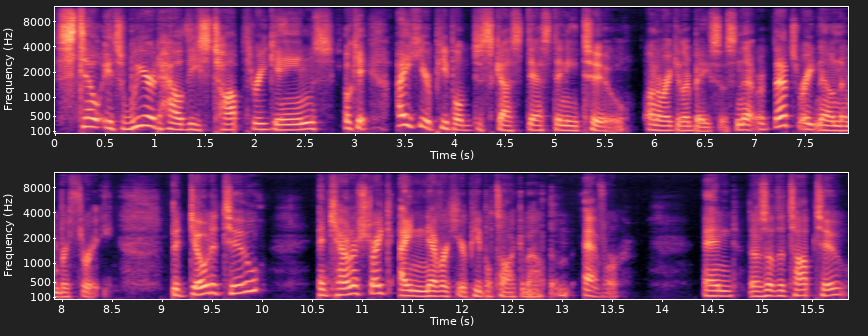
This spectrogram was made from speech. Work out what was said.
Still, it's weird how these top three games... Okay, I hear people discuss Destiny 2 on a regular basis, and that, that's right now number three. But Dota 2 and Counter-Strike, I never hear people talk about them, ever. And those are the top two.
